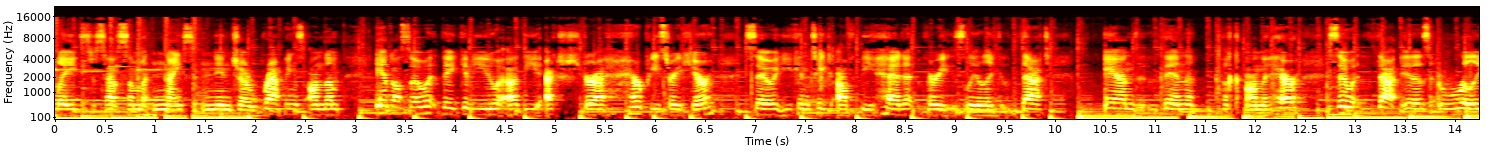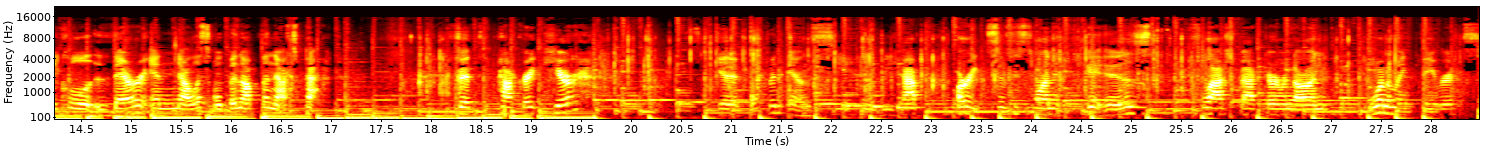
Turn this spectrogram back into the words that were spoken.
legs just have some nice ninja wrappings on them. And also, they give you uh, the extra hairpiece right here. So you can take off the head very easily like that and then hook on the hair. So that is really cool there. And now let's open up the next pack. Fifth pack right here. Get it open and see who we have. Alright, so this one is Flashback Garmadon. One of my favorites.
